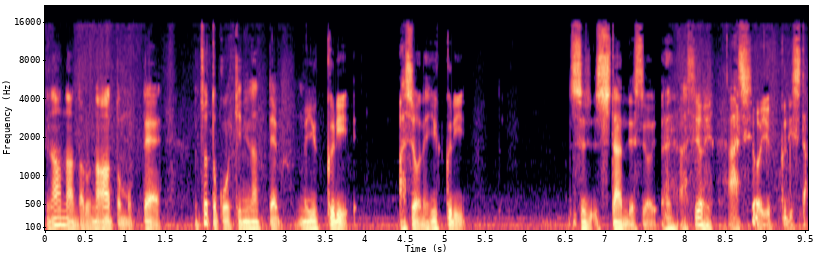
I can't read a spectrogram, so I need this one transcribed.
で何なんだろうなと思ってちょっとこう気になってまあゆっくり足をねゆっくりししたんですよ。え？足を足をゆっくりした。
